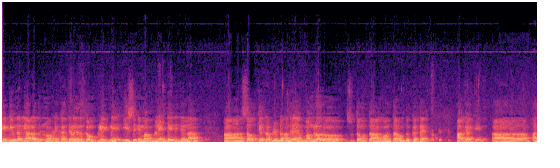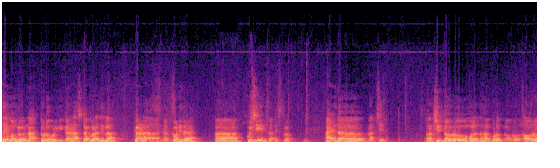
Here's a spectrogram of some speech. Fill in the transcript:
ನೇಟಿವ್ನಲ್ಲಿ ಯಾರಾದ್ರೂ ಯಾಕಂತ ಹೇಳಿದ್ರೆ ಕಂಪ್ಲೀಟ್ಲಿ ಈ ಸಿನಿಮಾ ಬ್ಲೆಂಡ್ ಏನಿದೆಯಲ್ಲ ಸೌತ್ ಕೇಂದ್ರ ಬ್ಲೆಂಡ್ ಅಂದ್ರೆ ಮಂಗಳೂರು ಸುತ್ತಮುತ್ತ ಆಗುವಂತ ಒಂದು ಕತೆ. ಹಾಗಾಗಿ ಆ, ಅದೇ ಮಂಗಳೂರಿನ ತುಳು ಹುಡುಗಿ ಕನ್ನಡ ಅಷ್ಟಾಗಿ ಬರೋದಿಲ್ಲ. ಕನ್ನಡ ಕಲ್ತ್ಕೊಂಡಿದ್ದಾಳೆ. ಆ, ಖುಷಿ ಅಂತ ಹೆಸರು. ಅಂಡ್ ರಕ್ಷಿತ್. ರಕ್ಷಿತ್ ಅವರು ಮೂಲತಃ ಕೊಡಕ್ನವರು ಅವರು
